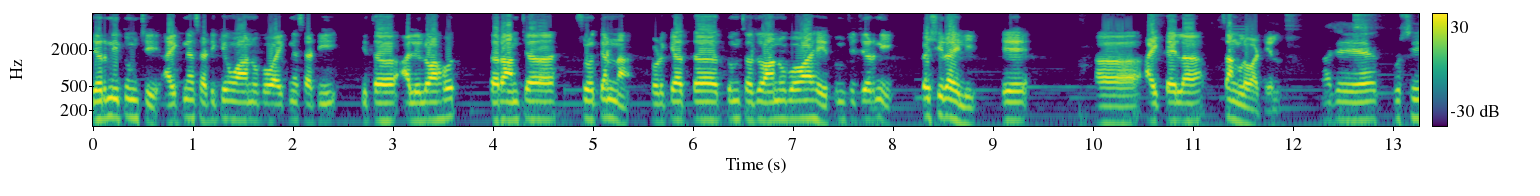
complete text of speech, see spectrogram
जर्नी तुमची ऐकण्यासाठी किंवा अनुभव ऐकण्यासाठी इथं आलेलो आहोत. तर आमच्या श्रोत्यांना थोडक्यात तुमचा जो अनुभव आहे तुमची जर्नी कशी राहिली हे ऐकायला चांगलं वाटेल. माझे कृषी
